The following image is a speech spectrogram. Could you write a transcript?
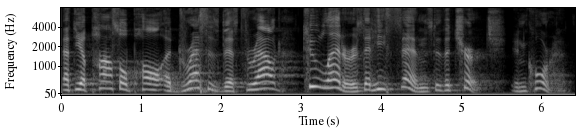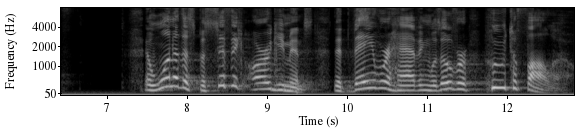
that the Apostle Paul addresses this throughout two letters that he sends to the church in Corinth. And one of the specific arguments that they were having was over who to follow.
